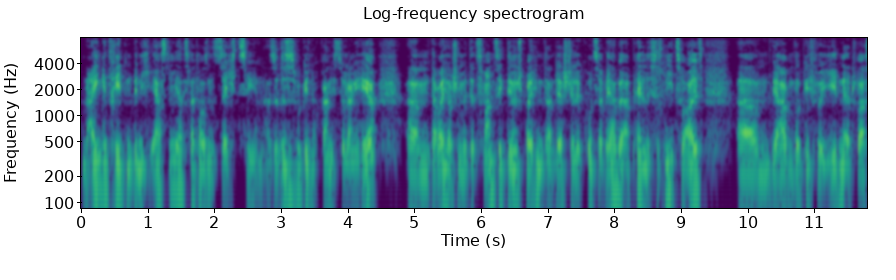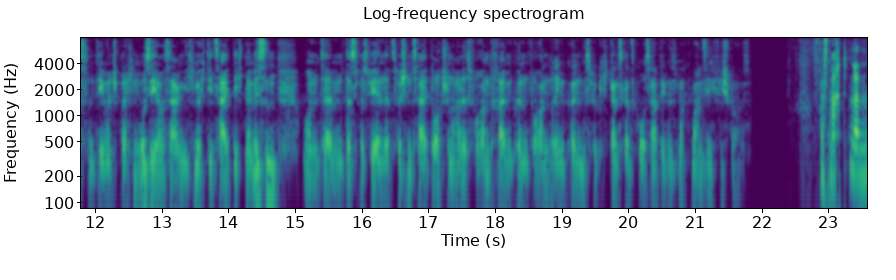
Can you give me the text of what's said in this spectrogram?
und eingetreten angetreten bin ich erst im Jahr 2016. Also das ist wirklich noch gar nicht so lange her. Ähm, da war ich auch schon Mitte 20. Dementsprechend an der Stelle kurzer Werbeappell. Es ist nie zu alt. Ähm, wir haben wirklich für jeden etwas und dementsprechend muss ich auch sagen, ich möchte die Zeit nicht mehr missen. Und ähm, das, was wir in der Zwischenzeit dort schon alles vorantreiben können, voranbringen können, ist wirklich ganz, ganz großartig und es macht wahnsinnig viel Spaß. Was macht denn dann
